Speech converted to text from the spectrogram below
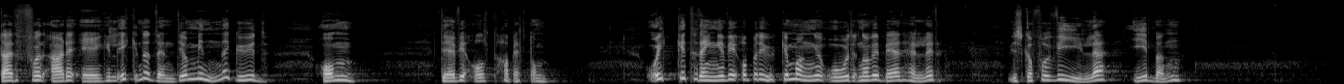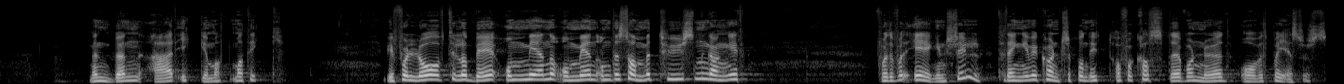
Derfor er det egentlig ikke nødvendig å minne Gud om det vi alt har bedt om. Og ikke trenger vi å bruke mange ord når vi ber heller. Vi skal få hvile i bønnen. Men bønn er ikke matematikk. Vi får lov til å be om igjen og om igjen om det samme tusen ganger. For vår egen skyld trenger vi kanskje på nytt å få kaste vår nød over på Jesus.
